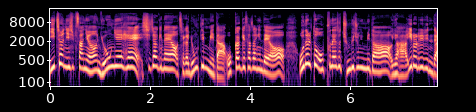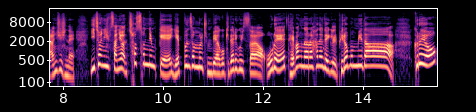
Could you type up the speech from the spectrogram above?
2024년 용의 해 시작이네요. 제가 용띠입니다. 옷가게 사장인데요. 오늘 또 오픈해서 준비 중입니다. 야 1월 1일인데 안 쉬시네. 2024년 첫 손님께 예쁜 선물 준비하고 기다리고 있어요. 올해 대박나는 한 해 되길 빌어봅니다. 그래요?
